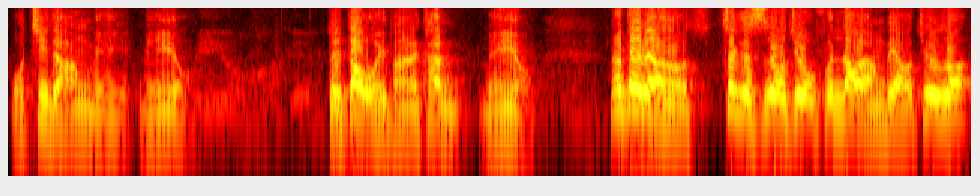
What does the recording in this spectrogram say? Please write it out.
我记得好像没没有。没有啊，对。对，到尾盘来看没有，那代表什么？这个时候就分道扬镳，就是说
